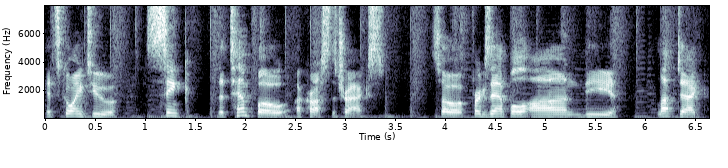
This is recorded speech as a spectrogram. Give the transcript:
it's going to sync the tempo across the tracks. So for example, on the left deck,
